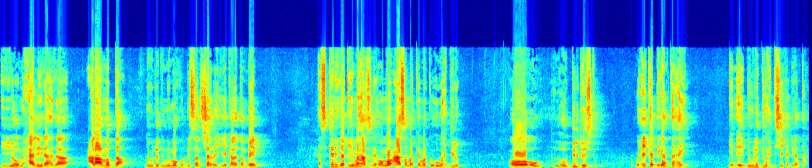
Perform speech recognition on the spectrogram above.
iyo maxaa la yidhaahdaa calaamadda dowladnimo ku dhisan sharci iyo kala dambeyn. Askariga qiimahaas leh oo noocaasa marka marka uu wax dilo oo oo dil geysto waxay ka dhigan tahay in ay dowladdii wax dishay ka dhigan tahay.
